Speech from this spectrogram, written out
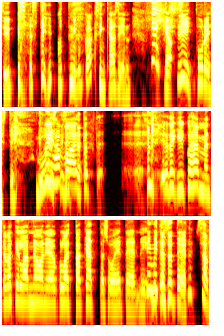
tyyppisesti. Otti niin kuin kaksin käsin ja puristi, puristi Ihan vaan, sitten. että että jotenkin kun hämmentävä tilanne on ja joku laittaa kättä sun eteen, niin, Niin mitä sä teet? Sä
